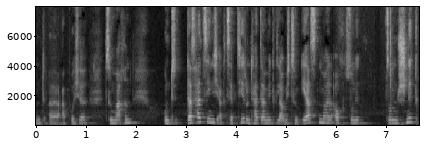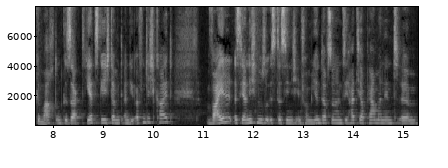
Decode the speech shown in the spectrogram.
und äh, Abbrüche zu machen. Und das hat sie nicht akzeptiert und hat damit, glaube ich, zum ersten Mal auch so, eine, so einen Schnitt gemacht und gesagt, jetzt gehe ich damit an die Öffentlichkeit, weil es ja nicht nur so ist, dass sie nicht informieren darf, sondern sie hat ja permanent ähm,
